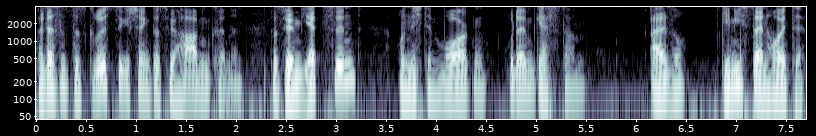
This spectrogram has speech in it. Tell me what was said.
Weil das ist das größte Geschenk, das wir haben können, dass wir im Jetzt sind und nicht im Morgen oder im Gestern. Also, genieß dein Heute.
